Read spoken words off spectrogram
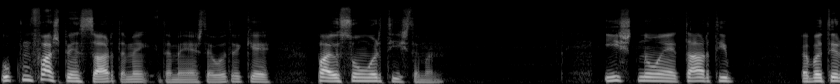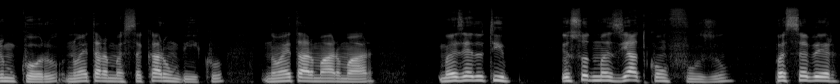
O que me faz pensar, também, também esta é outra, que é pá, eu sou um artista, mano isto não é estar tipo a bater-me couro, não é estar-me a sacar um bico, não é estar-me a armar, mas é do tipo, eu sou demasiado confuso para saber.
